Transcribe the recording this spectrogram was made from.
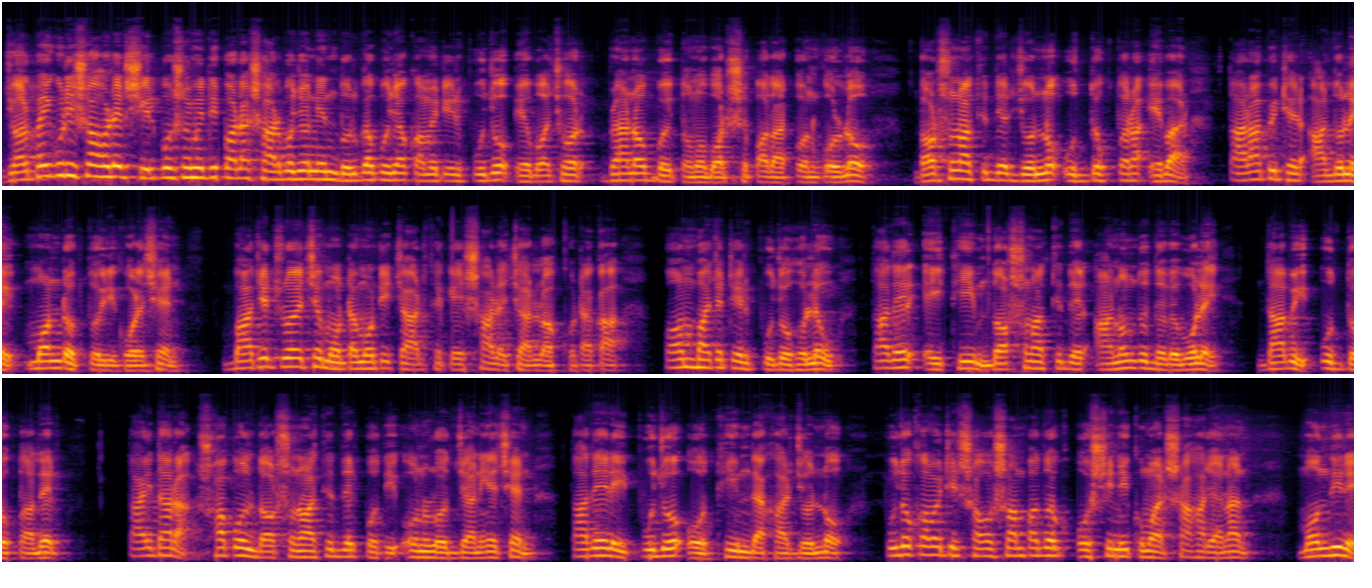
জলপাইগুড়ি শহরের শিল্প সমিতি পাড়া সার্বজনীন দুর্গাপূজা কমিটির পুজো এবছর বিরানব্বইতম বর্ষে পদার্পণ করল। দর্শনার্থীদের জন্য উদ্যোক্তারা এবার তারাপীঠের আদলে মণ্ডপ তৈরি করেছেন। বাজেট রয়েছে মোটামুটি চার থেকে সাড়ে চার লক্ষ টাকা। কম বাজেটের পুজো হলেও তাদের এই থিম দর্শনার্থীদের আনন্দ দেবে বলে দাবি উদ্যোক্তাদের। তাই তারা সকল দর্শনার্থীদের প্রতি অনুরোধ জানিয়েছেন তাদের এই পুজো ও থিম দেখার জন্য। পুজো কমিটির সহ সম্পাদক অশ্বিনী কুমার সাহা জানান, মন্দিরে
